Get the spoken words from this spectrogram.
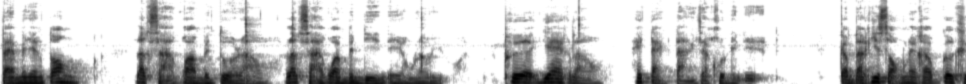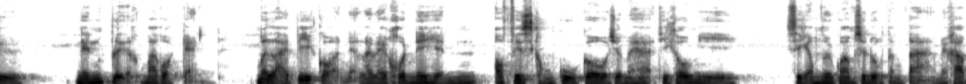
แต่มันยังต้องรักษาความเป็นตัวเรา รักษาความเป็น DNA ของเราอยู่ เพื่อแยกเราให้แตกต่างจากคนอื่นๆ กับดักที่สองนะครับก็คือ เน้นเปลือกมากกว่าแก่น เมื่อหลายปีก่อนเนี่ยหลายๆ คนได้เห็นออฟฟิศของ Google ใช่ไหมฮะที่เขามีสิ่งอำนวยความสะดวกต่างๆนะครับ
